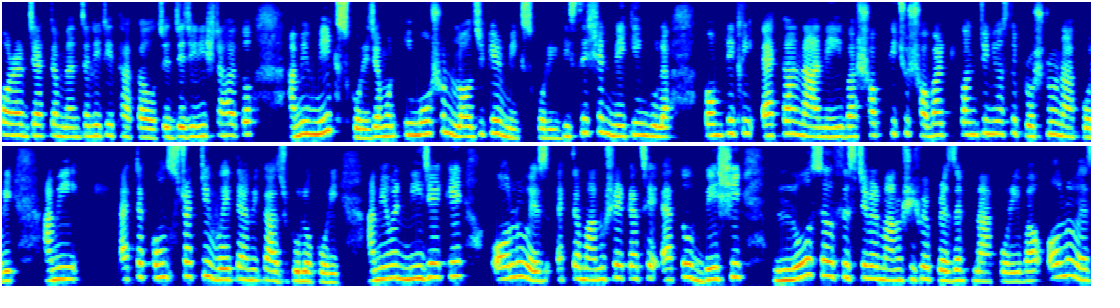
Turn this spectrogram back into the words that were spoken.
করার যে একটা মেন্টালিটি থাকা উচিত, যে জিনিসটা হয়তো আমি মিক্স করি, যেমন ইমোশন লজিকের মিক্স করি ডিসিশন মেকিংগুলা কমপ্লিটলি একা না নেই বা সবকিছু সবার কন্টিনিউয়াসলি প্রশ্ন না করি, আমি একটা কনস্ট্রাকটিভ ওয়েতে আমি কাজগুলো করি। আমি আমার নিজেকে অলওয়েজ একটা মানুষের কাছে এত বেশি লো সেলফ স্টিমের মানুষ হিসেবে প্রেজেন্ট না করি বা অলওয়েজ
